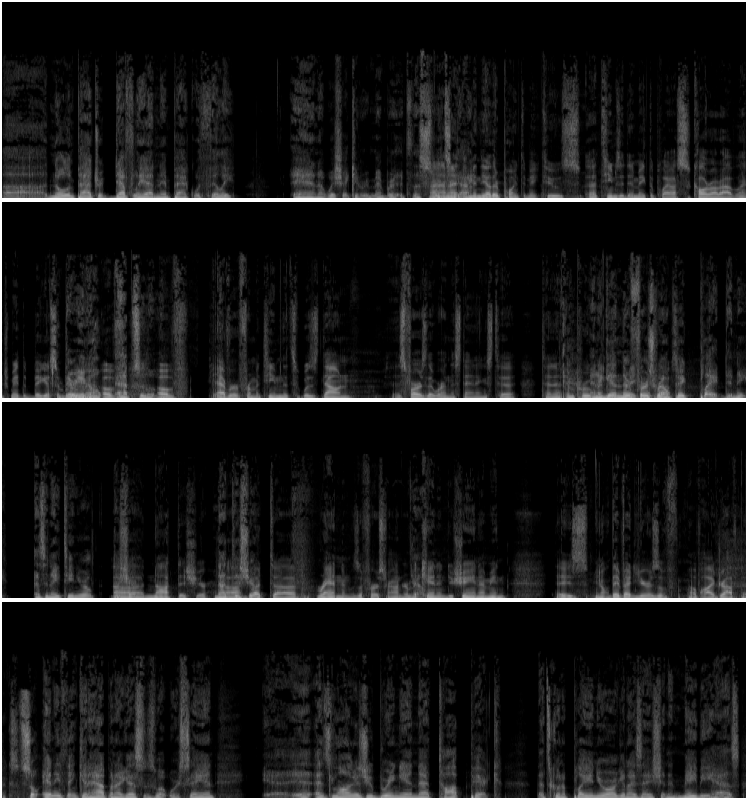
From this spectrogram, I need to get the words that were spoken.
uh, Nolan Patrick definitely had an impact with Philly. And I wish I could remember. It's the Swiss And guy. I, I mean, the other point to make too is uh, teams that didn't make the playoffs. Colorado Avalanche made the biggest improvement of Absolutely. of ever from a team that was down as far as they were in the standings to to improve. and again, their making the first round pick played, didn't he? As an 18 year old this uh, year? Not this year. Not this Uh, year. But uh, Rantanen was a first rounder. MacKinnon, Duchene. I mean, they's you know they've had years of of high draft picks. So anything can happen, I guess, is what we're saying. Eh, As long as you bring in that top pick that's going to play in your organization and maybe has,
